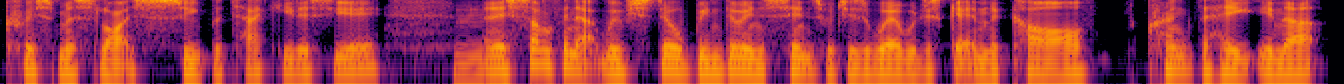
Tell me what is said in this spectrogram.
Christmas lights super tacky this year. Hmm. And it's something that we've still been doing since, which is where we're just get in the car, crank the heating up,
